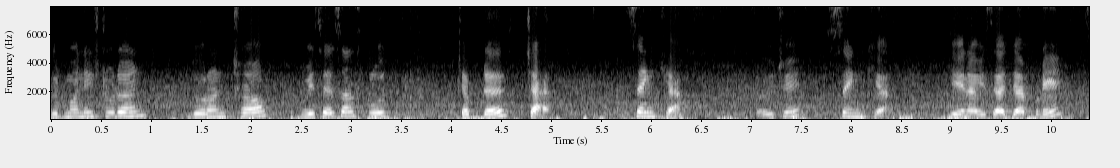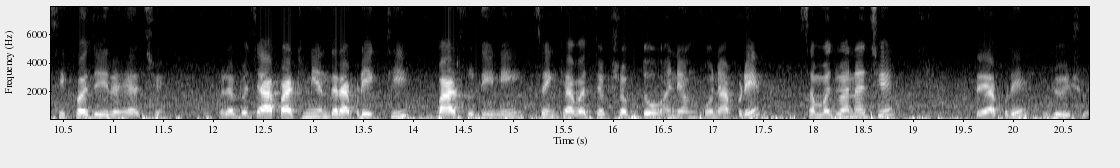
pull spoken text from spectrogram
ગુડ મોર્નિંગ સ્ટુડન્ટ ધોરણ છ વિષય સંસ્કૃત ચેપ્ટર ચાર. સંખ્યા. કયું છે? સંખ્યા. જેના વિશે આજે આપણે શીખવા જઈ રહ્યા છે બરાબર છે? આ પાઠની અંદર આપણે એકથી બાર સુધીની સંખ્યાવાચક શબ્દો અને અંકોને આપણે સમજવાના છીએ તે આપણે જોઈશું.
